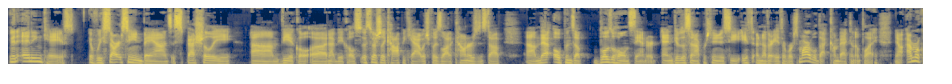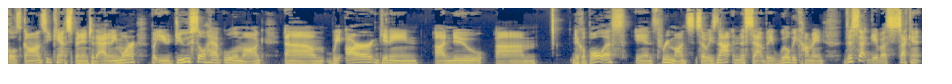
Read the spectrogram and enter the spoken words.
in any case, if we start seeing bans, especially um, vehicle, uh, not vehicles, especially copycat, which plays a lot of counters and stuff, um, that opens up, blows a hole in standard and gives us an opportunity to see Aether, another Aetherworks Marvel that come back into play. Now, Emrakul's gone, so you can't spin into that anymore, but you do still have Ulamog. Um, we are getting a new, um, Nicol Bolas in three months. So he's not in this set, but he will be coming. This set gave us second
